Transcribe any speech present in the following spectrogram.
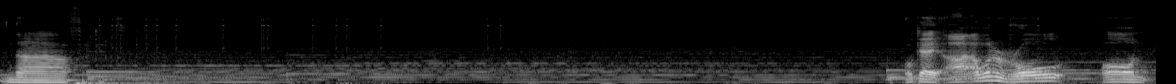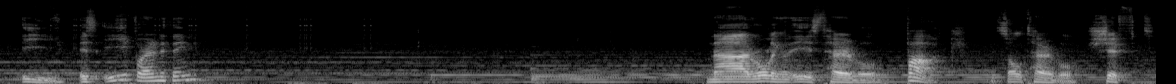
Nah, fuck it. Okay, I, I want to roll on E. Is E for anything? Nah, rolling on E is terrible. Fuck. It's all terrible. Shift.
